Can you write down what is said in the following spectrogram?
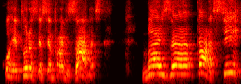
corretoras descentralizadas. Mas, é, cara, se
